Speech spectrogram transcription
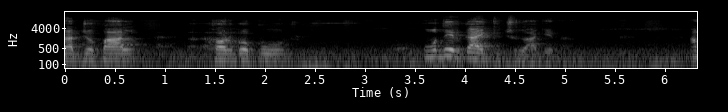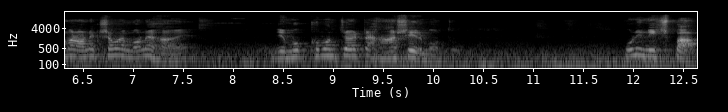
রাজ্যপাল, খড়গপুর, ওদের গায়ে কিছু লাগে না। আমার অনেক সময় মনে হয় যে মুখ্যমন্ত্রী একটা হাঁসের মতো। উনি নিষ্পাপ।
